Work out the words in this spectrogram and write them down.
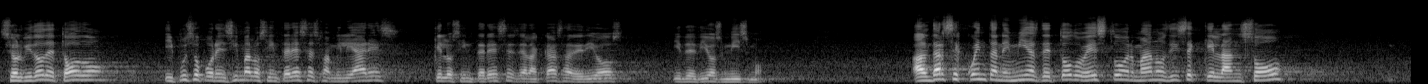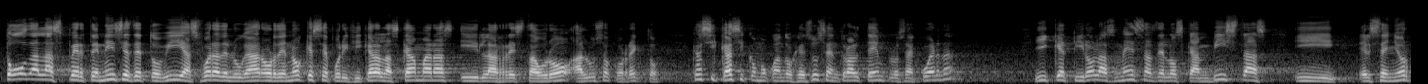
se olvidó de todo y puso por encima los intereses familiares que los intereses de la casa de Dios y de Dios mismo. Al darse cuenta Nehemías de todo esto, hermanos, dice que lanzó todas las pertenencias de Tobías fuera del lugar, ordenó que se purificara las cámaras y las restauró al uso correcto. Casi, casi como cuando Jesús entró al templo, ¿se acuerda? Y que tiró las mesas de los cambistas y el Señor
